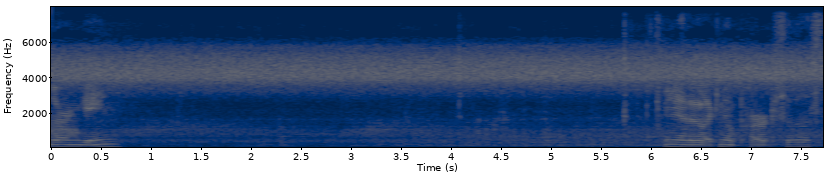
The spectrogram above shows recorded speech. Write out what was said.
during game. Yeah, there are like no perks to this,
